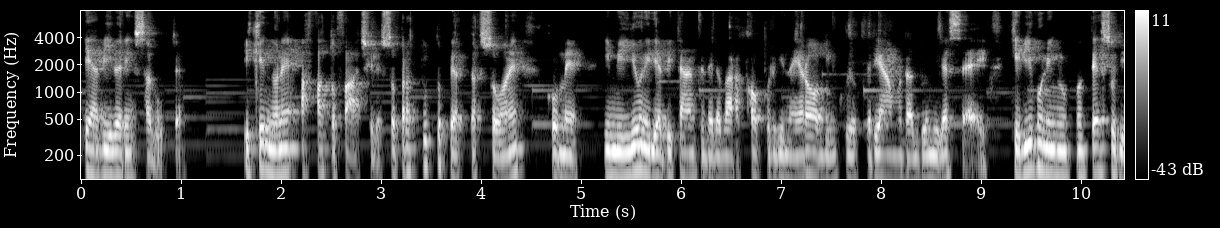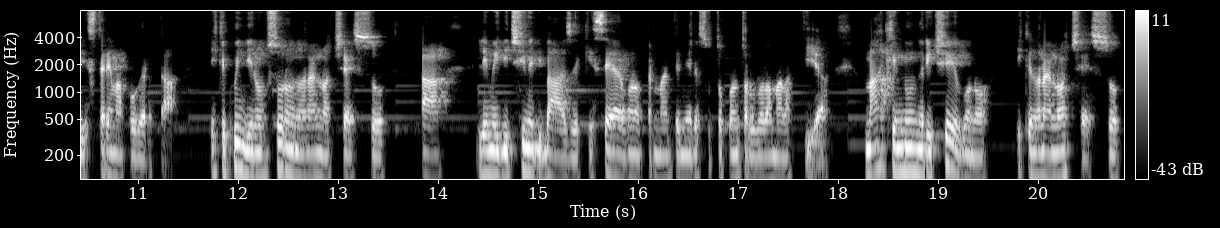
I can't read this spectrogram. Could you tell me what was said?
e a vivere in salute, il che non è affatto facile, soprattutto per persone come i milioni di abitanti delle baraccopoli di Nairobi in cui operiamo dal 2006, che vivono in un contesto di estrema povertà e che quindi non solo non hanno accesso alle medicine di base che servono per mantenere sotto controllo la malattia, ma che non ricevono e che non hanno accesso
